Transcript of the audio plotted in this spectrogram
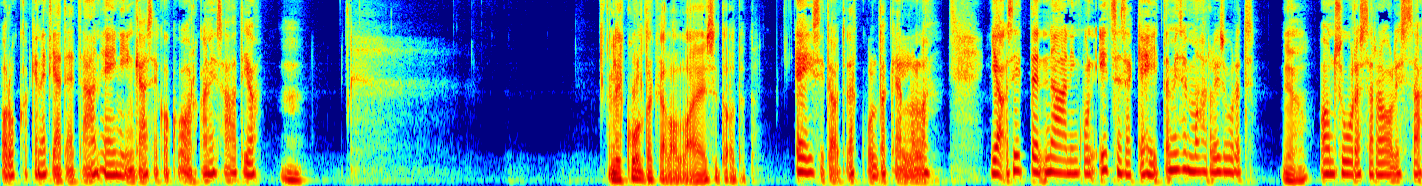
porukka, kenet jätetään, ei niinkään se koko organisaatio. Mm. Eli kultakellolla ei sitouteta. Ei sitouteta kultakellolla. Ja sitten nämä niin kuin itsensä kehittämisen mahdollisuudet Joo. on suuressa roolissa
